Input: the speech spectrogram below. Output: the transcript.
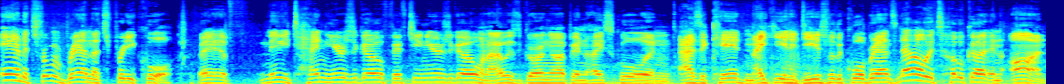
and it's from a brand that's pretty cool, right? Maybe 10 years ago, 15 years ago, when I was growing up in high school and as a kid, Nike and Adidas were the cool brands. Now it's Hoka and On,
